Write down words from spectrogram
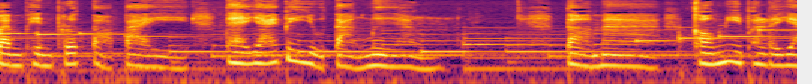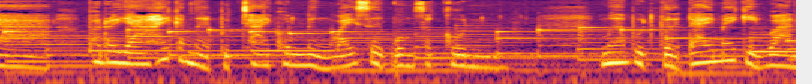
บำเพ็ญพรตต่อไป แต่ย้ายไปอยู่ต่างเมือง ต่อมาเขามีภรรยา ภรรยาให้กำเนิดบุตรชายคนหนึ่งไว้สืบวงศกุล เมื่อบุตรเกิดได้ไม่กี่วัน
